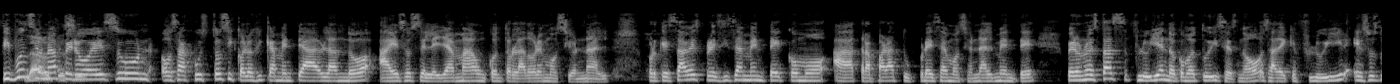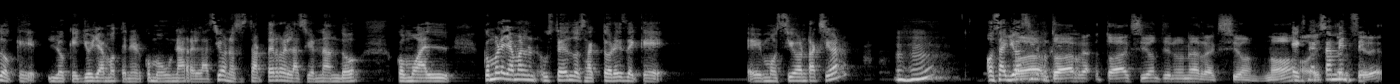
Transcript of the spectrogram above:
Sí funciona, pero es un, o sea, justo psicológicamente hablando, a eso se le llama un controlador emocional, porque sabes precisamente cómo atrapar a tu presa emocionalmente, pero no estás fluyendo, como tú dices, ¿no? O sea, de que fluir, eso es lo que, lo que yo llamo tener como una relación, o sea, estarte relacionando como al, ¿cómo le llaman ustedes los actores de que emoción, reacción? O sea, yo toda, así. Toda, toda, acción tiene una reacción, ¿no? Exactamente.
